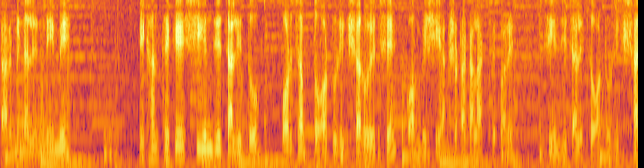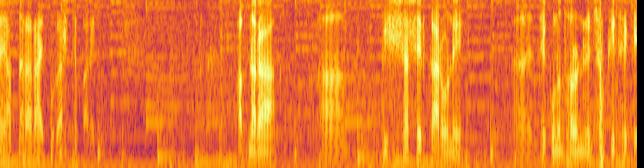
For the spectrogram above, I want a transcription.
টার্মিনালে নেমে এখান থেকে সিএনজি চালিত পর্যাপ্ত অটোরিকশা রয়েছে। কম বেশি একশো টাকা লাগতে পারে। সিএনজি চালিত অটোরিকশায় আপনারা রায়পুর আসতে পারেন। আপনারা বিশ্বাসের কারণে যে কোনো ধরনের ঝুঁকি থেকে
